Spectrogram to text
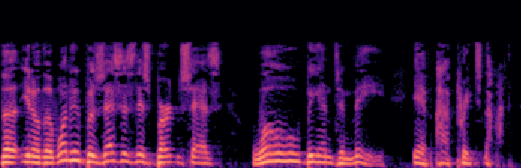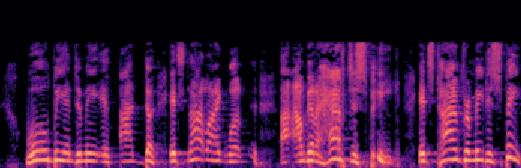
the, you know, the one who possesses this burden says, woe be unto me if I preach not. Woe be unto me if I don't. It's not like, well, I, am going to have to speak. It's time for me to speak.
